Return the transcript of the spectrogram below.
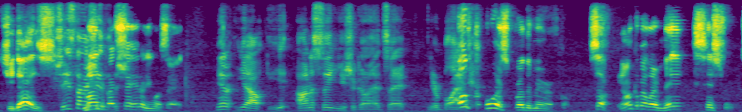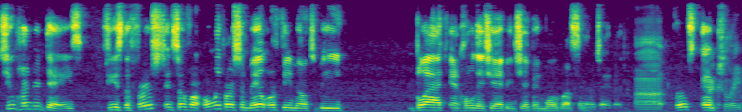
She does. She's the. Mind if I say it, or you want to say it? Yeah, yeah. Honestly, you should go ahead and say it. You're black. Of course, brother Maracle. So Bianca Belair makes history. 200 days. She is the first and so far only person, male or female, to be black and hold a championship in World Wrestling Entertainment. Uh, first, and, actually,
